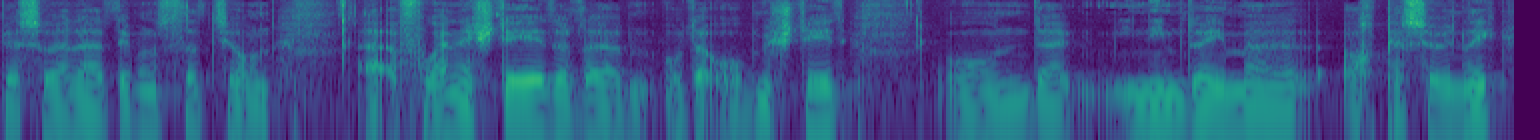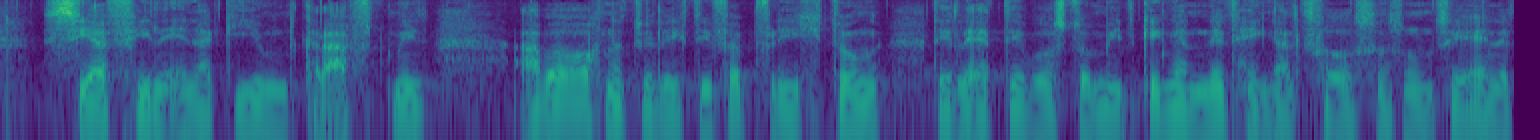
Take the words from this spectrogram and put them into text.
bei so einer Demonstration äh, vorne steht oder, oder oben steht. Und äh, ich nehme da immer auch persönlich sehr viel Energie und Kraft mit, aber auch natürlich die Verpflichtung, die Leute, die da mitgingen, nicht hängen zu lassen und sie eh. Und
